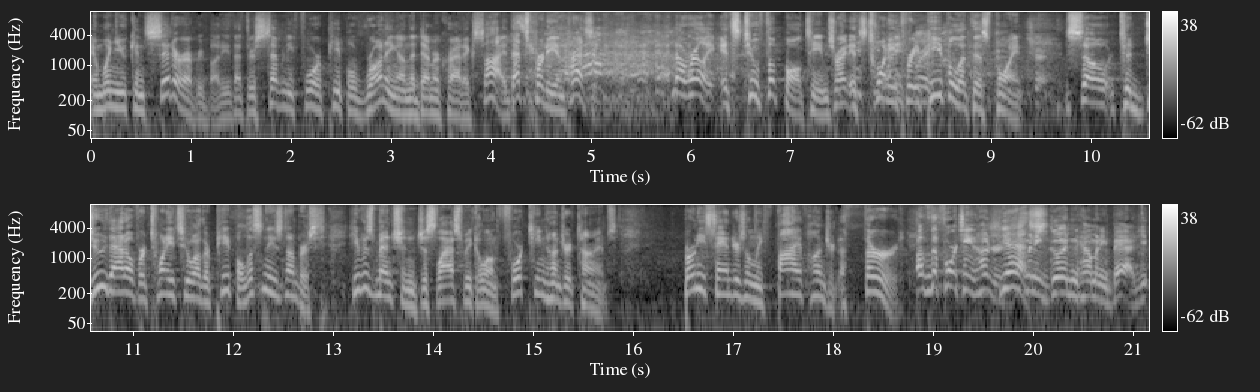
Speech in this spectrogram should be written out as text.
And when you consider everybody that there's 74 people running on the Democratic side, that's pretty impressive. No, really, it's two football teams, right? It's 23 people at this point. Sure. So to do that over 22 other people, listen to these numbers. He was mentioned just last week alone 1,400 times. Bernie Sanders only 500, a third. Of the 1,400, yes. how many good and how many bad?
